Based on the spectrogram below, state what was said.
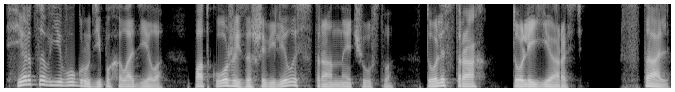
Сердце в его груди похолодело. Под кожей зашевелилось странное чувство. То ли страх, то ли ярость. Сталь.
